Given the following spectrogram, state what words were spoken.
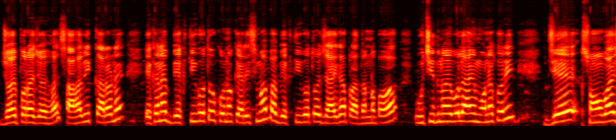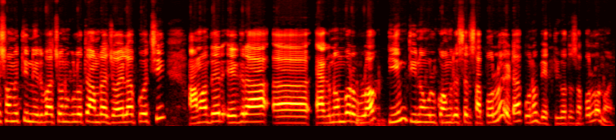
জয় পরাজয় হয়। স্বাভাবিক কারণে এখানে ব্যক্তিগত কোনো ক্যারিসমা বা ব্যক্তিগত জায়গা প্রাধান্য পাওয়া উচিত নয় বলে আমি মনে করি। যে সমবায় সমিতির নির্বাচনগুলোতে আমরা জয়লাভ করছি, আমাদের এগরা এক নম্বর ব্লক, টিম তৃণমূল কংগ্রেসের সাফল্য এটা কোনো ব্যক্তিগত সাফল্য নয়।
